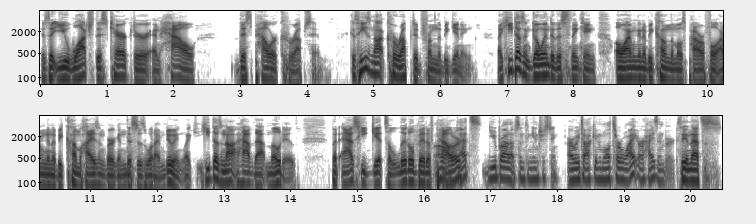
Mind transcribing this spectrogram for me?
is that you watch this character and how this power corrupts him because he's not corrupted from the beginning. Like he doesn't go into this thinking, "Oh, I'm going to become the most powerful. I'm going to become Heisenberg, and this is what I'm doing." Like he does not have that motive. But as he gets a little bit of Oh, power, that's you brought up something interesting. Are we talking Walter White or Heisenberg? See, and that's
